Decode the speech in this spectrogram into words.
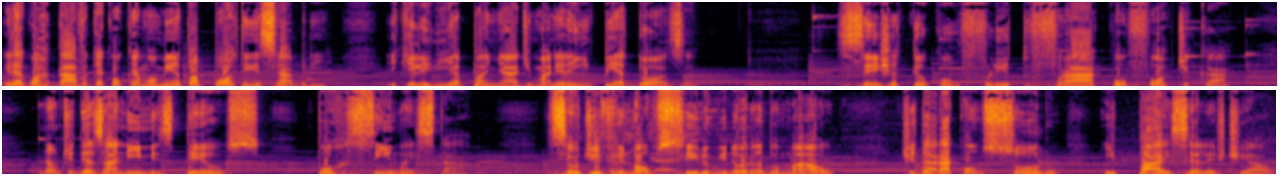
Ele aguardava que a qualquer momento a porta ia se abrir e que ele iria apanhar de maneira impiedosa. Seja teu conflito fraco ou forte cá, não te desanimes, Deus por cima está seu divino auxílio minorando o mal, te dará consolo e paz celestial.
